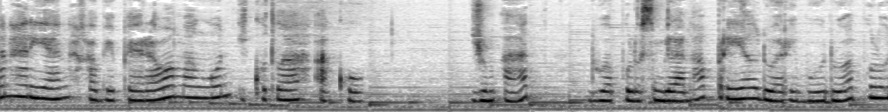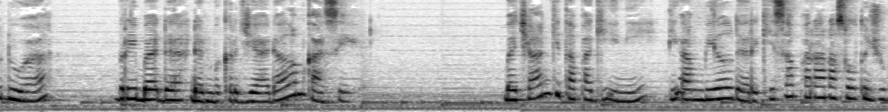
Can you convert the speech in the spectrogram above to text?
Renungan Harian KBP Rawamangun Ikutlah Aku. Jumat 29 April 2022 Beribadah dan bekerja dalam kasih. Bacaan kita pagi ini diambil dari kisah para rasul 17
